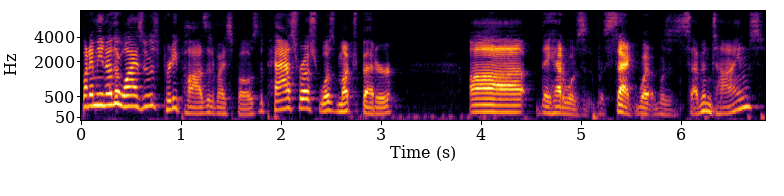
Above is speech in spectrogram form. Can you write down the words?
But I mean, otherwise, it was pretty positive, I suppose. The pass rush was much better. Uh, they had, what was it, was sack, what was it, seven times?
